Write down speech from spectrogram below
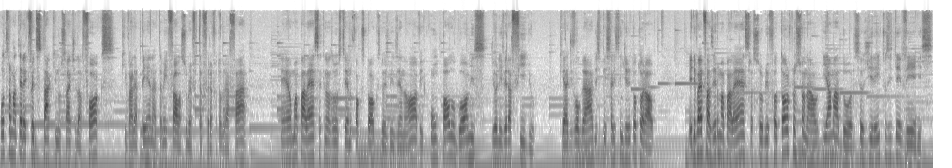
Outra matéria que foi destaque no site da Fox, que vale a pena, também fala sobre a Feira Fotografar, é uma palestra que nós vamos ter no Fox Talks 2019 com o Paulo Gomes de Oliveira Filho, que é advogado e especialista em direito autoral. Ele vai fazer uma palestra sobre fotógrafo profissional e amador, seus direitos e deveres.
